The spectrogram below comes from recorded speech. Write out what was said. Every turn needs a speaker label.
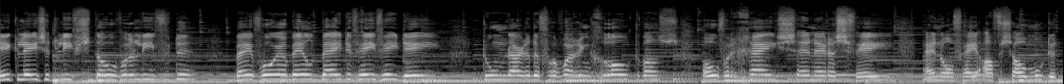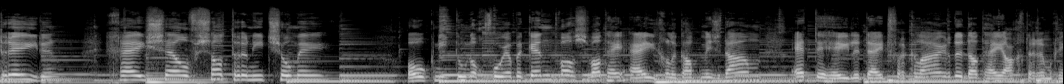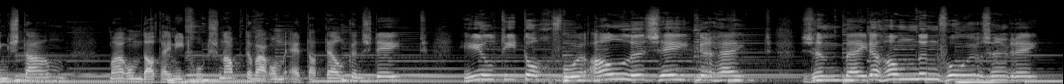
Speaker 1: Ik lees het liefst over liefde, bijvoorbeeld bij de VVD. Toen daar de verwarring groot was over Gijs en RSV en of hij af zou moeten treden. Gijs zelf zat er niet zo mee. Ook niet toen nog voor bekend was wat hij eigenlijk had misdaan. Ed de hele tijd verklaarde dat hij achter hem ging staan. Maar omdat hij niet goed snapte waarom Ed dat telkens deed, hield hij toch voor alle zekerheid zijn beide handen voor zijn reet.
